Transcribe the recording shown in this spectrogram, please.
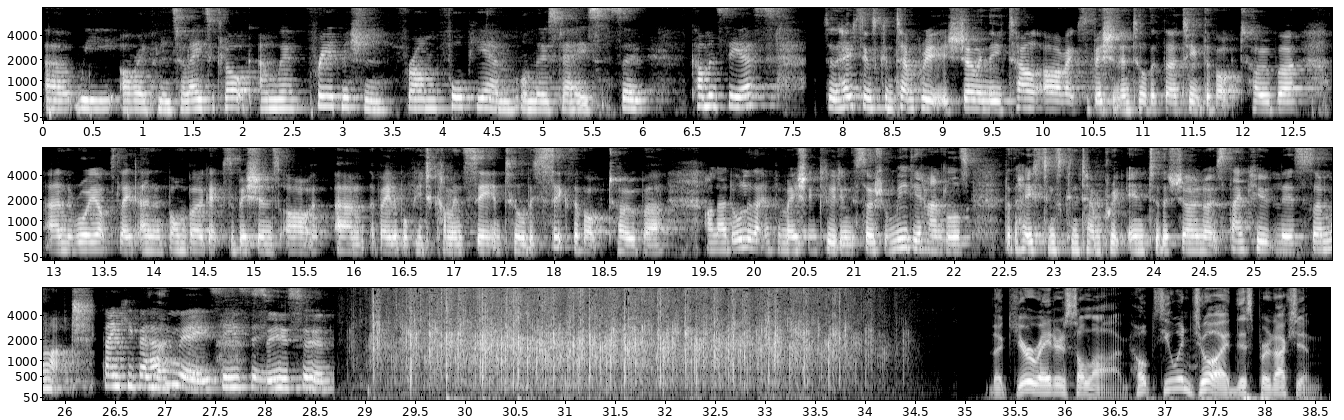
Uh, we are open until 8 o'clock and we're free admission from 4 pm on those days. So come and see us. So the Hastings Contemporary is showing the Tal R exhibition until the 13th of October, and the Roy Oxlade and Bomberg exhibitions are um, available for you to come and see until the 6th of October. I'll add all of that information, including the social media handles for the Hastings Contemporary, into the show notes. Thank you, Liz, so much. Thank you for having me. See you soon. See you soon. The Curator's Salon hopes you enjoyed this production.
